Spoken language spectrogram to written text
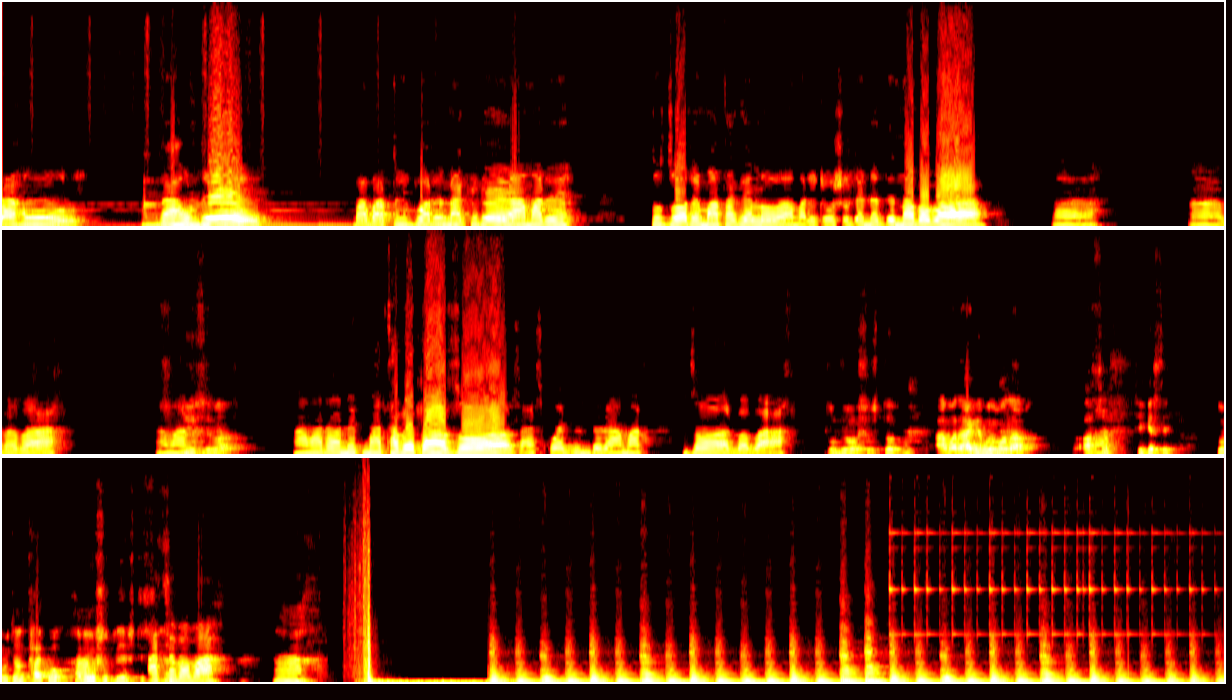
রাহুল রাহুল রে। বাবা তুই ঘরে নাকি রে? আমারে তো জ্বরে মাথা গেল। আমার একটু ওষুধ এনে দে না বাবা। বাবা। আমার আমার অনেক মাথা ব্যথা জ্বর। আজ কয়েকদিন ধরে আমার জ্বর বাবা। তুমি অসুস্থ? আমার আগে বলব না। আচ্ছা ঠিক আছে। তুমি তাহলে থাকো আমি ওষুধ নিয়ে আসতেছি আচ্ছা হ্যাঁ? বাবা।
